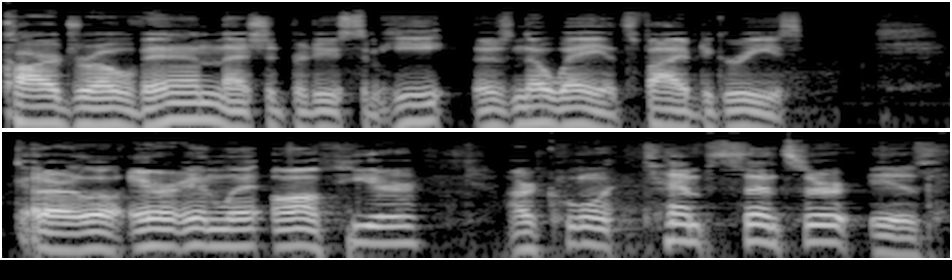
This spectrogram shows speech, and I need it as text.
Car drove in. That should produce some heat. There's no way it's five degrees. Got our little air inlet off here. Our coolant temp sensor is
